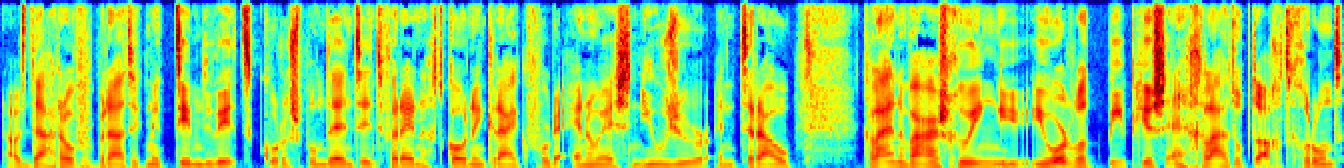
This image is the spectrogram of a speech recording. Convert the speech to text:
Nou, daarover praat ik met Tim de Wit, correspondent in het Verenigd Koninkrijk voor de NOS, Nieuwsuur en Trouw. Kleine waarschuwing, je hoort wat piepjes en geluid op de achtergrond.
